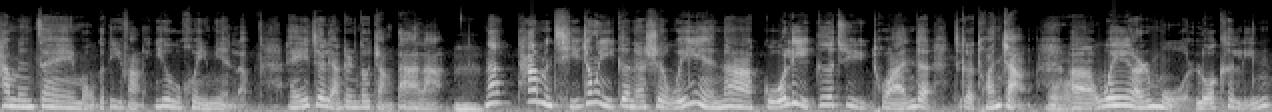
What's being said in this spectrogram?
他们在某个地方又会面了，哎，这两个人都长大啦。嗯，那他们其中一个呢是维也纳国立歌剧团的这个团长，啊、哦呃，威尔姆·罗克林。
